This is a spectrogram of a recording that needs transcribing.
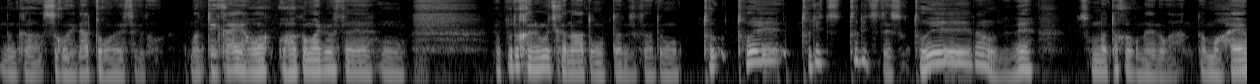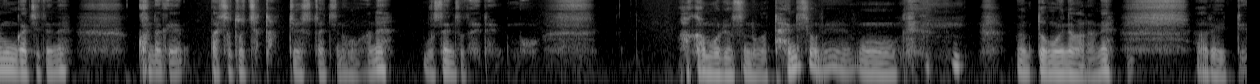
なんかすごいなと思いましたけど、まあ、でかいお墓もありましたね。うん、よっぽど金持ちかなと思ったんですけどでも都営都立都立です。都営なのでねそんな高くないのかな。もう早いもん勝ちでねこんだけ場所取っちゃったっていう人たちの方がねご先祖代々もう墓守りをするのが大変でしょうね。うん。なんと思いながらね。歩いて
